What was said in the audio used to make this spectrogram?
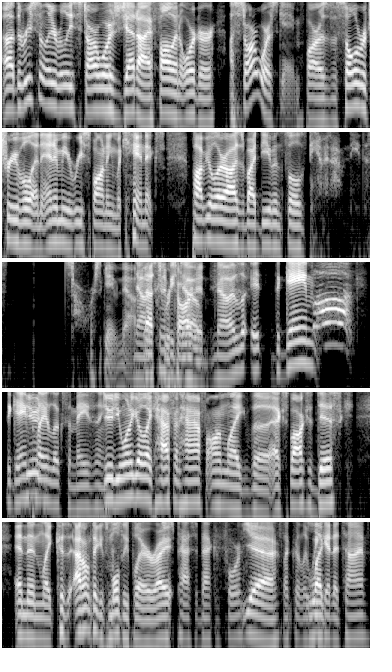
Uh, the recently released Star Wars Jedi Fallen Order, a Star Wars game, borrows the soul retrieval and enemy respawning mechanics popularized by Demon Souls. Damn it, I need this Star Wars game now. No, That's retarded. No, it, it the game the gameplay looks amazing. Dude, you want to go like half and half on like the Xbox disc, and then like, cause I don't think it's multiplayer, right? Just pass it back and forth. yeah, Like a week at a time.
